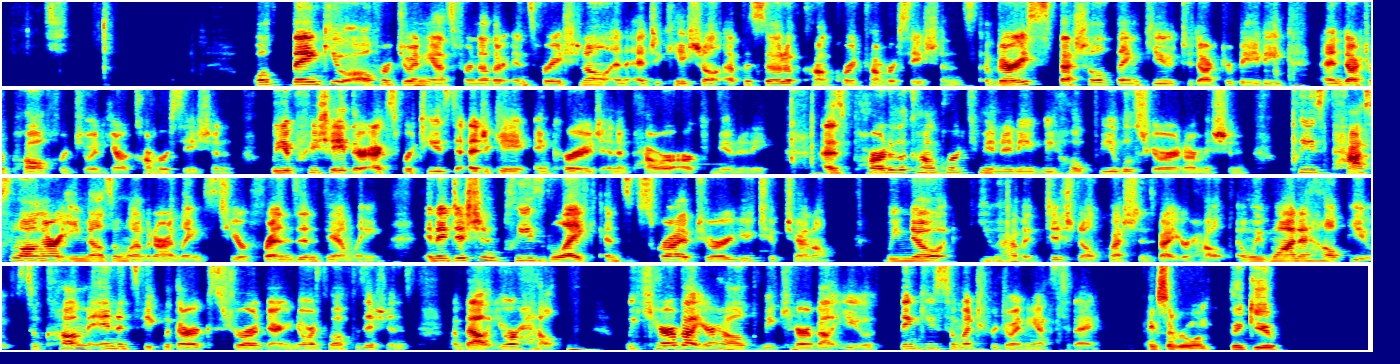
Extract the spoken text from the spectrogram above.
Well, thank you all for joining us for another inspirational and educational episode of Concorde Conversations. A very special thank you to Dr. Bade and Dr. Paul for joining our conversation. We appreciate their expertise to educate, encourage, and empower our community. As part of the Concorde community, we hope you will share in our mission. Please pass along our emails and webinar links to your friends and family. In addition, please like and subscribe to our YouTube channel. We know you have additional questions about your health and we want to help you. So come in and speak with our extraordinary Northwell physicians about your health. We care about your health. We care about you. Thank you so much for joining us today. Thanks, everyone. Thank you.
